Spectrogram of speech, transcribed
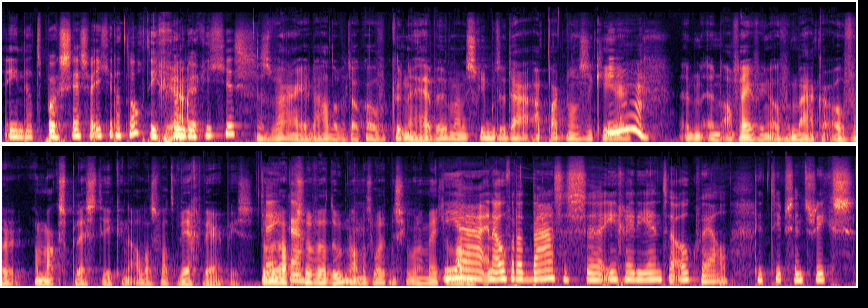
in dat proces, weet je dat nog? Die groene rietjes. Dat is waar, ja. daar hadden we het ook over kunnen hebben. Maar misschien moeten we daar apart nog eens een keer ja. een, een, aflevering over maken... over Max Plastic en alles wat wegwerp is. Zullen we dat zullen we wel doen? Anders wordt het misschien wel een beetje ja, lang. Ja, en over dat basisingrediënten ook wel. De tips en tricks.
